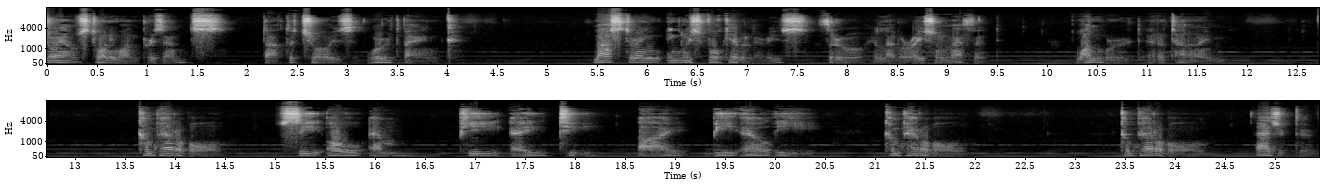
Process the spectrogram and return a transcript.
Choi House 21 presents Dr. Choi's Word Bank. Mastering English vocabularies through elaboration method. One word at a time. Compatible. C O M P A T I B L E. Compatible. Compatible. Adjective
